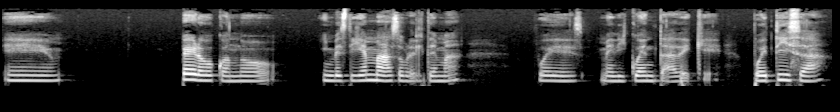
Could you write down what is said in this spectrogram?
Eh, pero cuando investigué más sobre el tema, pues me di cuenta de que poetisa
